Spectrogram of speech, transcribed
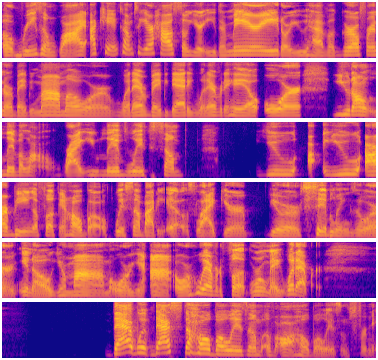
a reason why I can't come to your house. So you're either married or you have a girlfriend or baby mama or whatever, baby daddy, whatever the hell, or you don't live alone, right? You live with some you uh, you are being a fucking hobo with somebody else like your your siblings or you know your mom or your aunt or whoever the fuck roommate whatever that would that's the hoboism of all hoboisms for me.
